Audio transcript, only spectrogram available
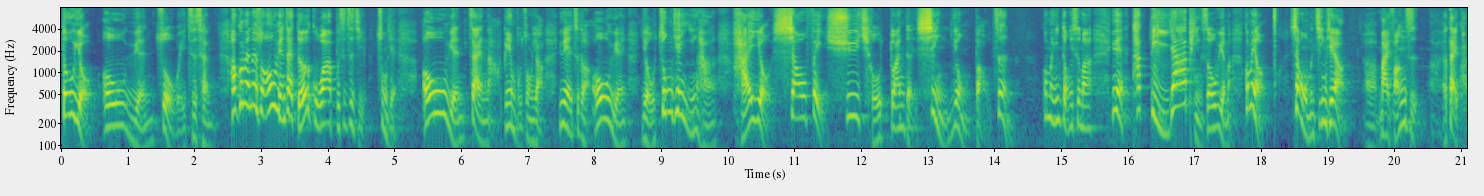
都有欧元作为支撑。好，各位，那说欧元在德国啊，不是自己重点。欧元在哪边不重要，因为这个欧元有中间银行，还有消费需求端的信用保证。各位，你懂意思吗？因为它抵押品是欧元嘛。各位有像我们今天啊。啊，买房子啊，要贷款。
